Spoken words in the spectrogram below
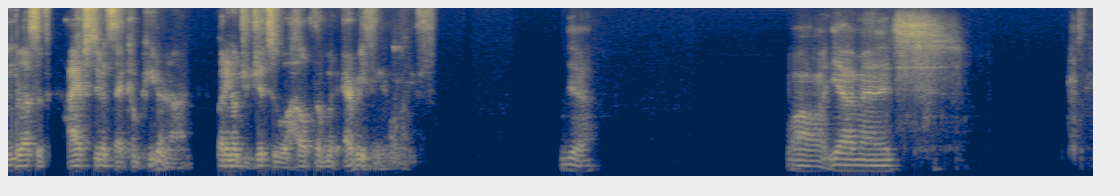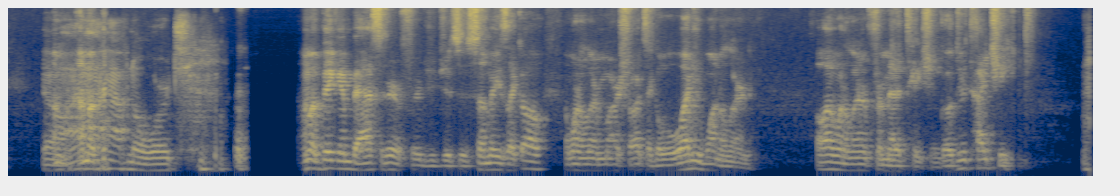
unless it's, I have students that compete or not, but I know jujitsu will help them with everything in life. Yeah. Wow. Yeah, man. It's. You know, I'm, I'm I, a, I have no words. I'm a big ambassador for jujitsu. Somebody's like, oh, I want to learn martial arts. I go, well, why do you want to learn? Oh, I want to learn for meditation. Go do Tai Chi.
